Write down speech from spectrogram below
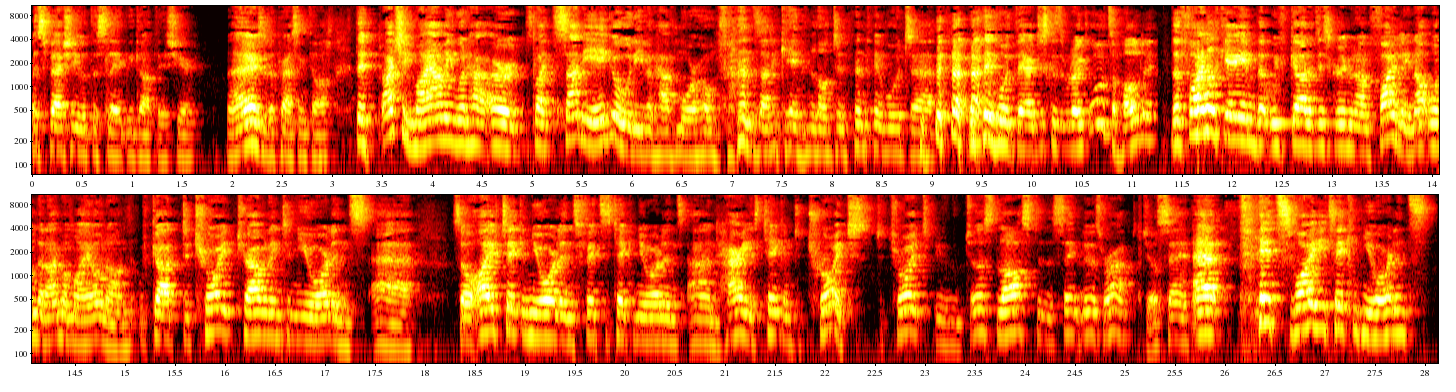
Especially with the slate we got this year. There's a depressing thought. That actually Miami would have, or it's like San Diego would even have more home fans at a game in London than they would uh, than they would there, just because they're like, oh, it's a holiday. The final game that we've got a disagreement on, finally, not one that I'm on my own on. We've got Detroit traveling to New Orleans. Uh, so I've taken New Orleans, Fitz has taken New Orleans, and Harry has taken Detroit. Detroit, who just lost to the St. Louis Rams. Just saying. Uh, Fitz, why are you taking New Orleans?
